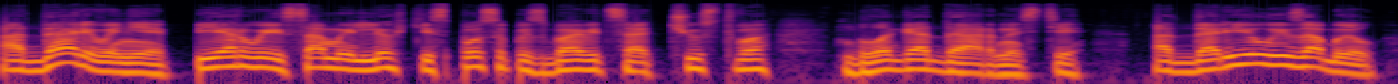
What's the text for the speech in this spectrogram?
одаривание — первый и самый легкий способ избавиться от чувства благодарности. Отдарил и забыл —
